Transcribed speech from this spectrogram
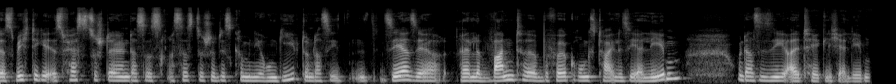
Das Wichtige ist festzustellen, dass es rassistische Diskriminierung gibt und dass sie sehr, sehr relevante Bevölkerungsteile sie erleben und dass sie sie alltäglich erleben.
